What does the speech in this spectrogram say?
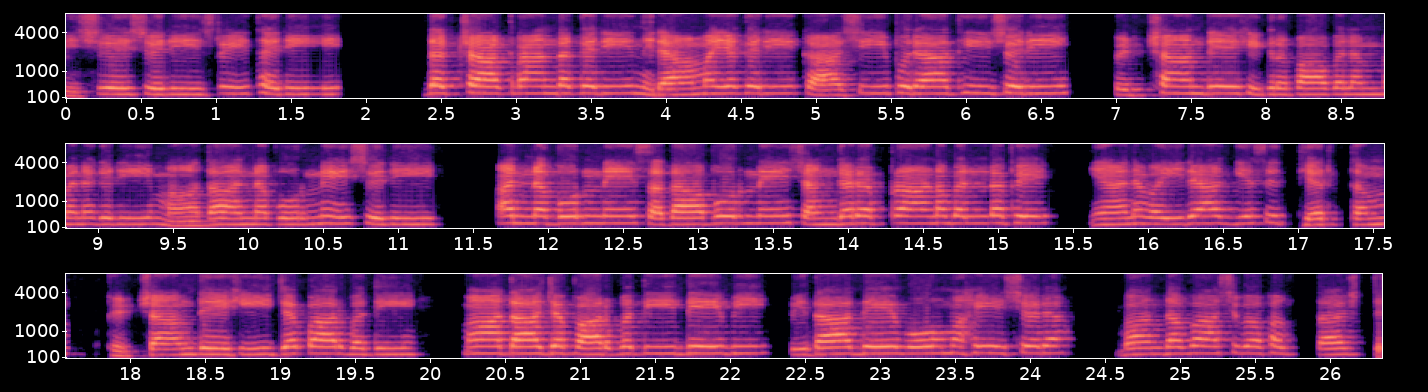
വിശ്വേശ്വരി ശ്രീധരി ദക്ഷാക്രാന്തകരി നിരാമയകരി കാശീപുരാധീശ്വരി ഭിക്ഷാന്തേഹി കൃപാവലംബനകരി മാതാന്നപൂർണേശ്വരി അന്നപൂർണേ സദാപൂർണേ ശങ്കരപ്രാണവല്ലഭേ ജ്ഞാനവൈരാഗ്യ സിദ്ധ്യർത്ഥം ഭിക്ഷാം ദേഹി ജ പാർവതി മാതാ ജ പാർവതി ദേവി പിതാ ദേവോ മഹേശ്വര ബാന്ധവാ ശിവഭക്താശ്ച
